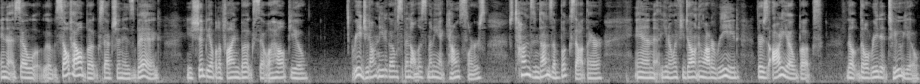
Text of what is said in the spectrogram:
And uh, so uh, self-help book section is big. You should be able to find books that will help you read. You don't need to go spend all this money at counselors. There's tons and tons of books out there. And, you know, if you don't know how to read, there's audio books. They'll, they'll read it to you.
